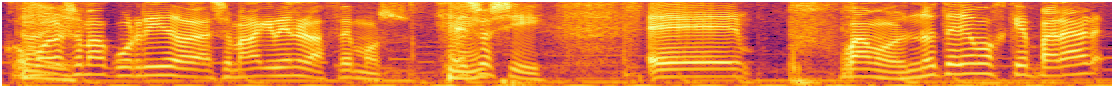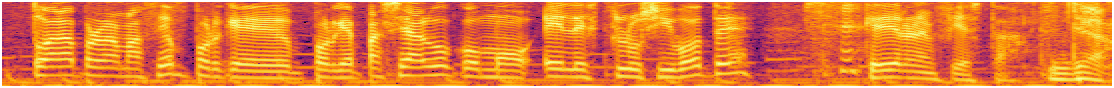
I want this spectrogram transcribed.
¿Cómo no se me ha ocurrido? La semana que viene lo hacemos. Eso sí, eh, vamos, no tenemos que parar toda la programación porque, porque pase algo como el exclusivote que dieron en fiesta. Ya.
